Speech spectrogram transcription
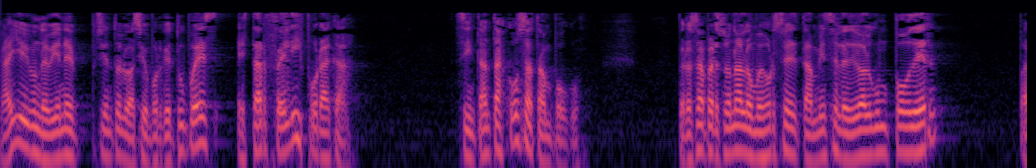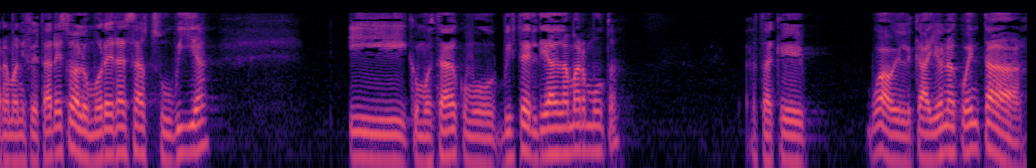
Ahí es donde viene, siento el vacío, porque tú puedes estar feliz por acá, sin tantas cosas tampoco. Pero esa persona a lo mejor se, también se le dio algún poder para manifestar eso, a lo mejor era esa subía, y como estaba, como viste el día de la marmota, hasta que, wow, le cayó en la cuenta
